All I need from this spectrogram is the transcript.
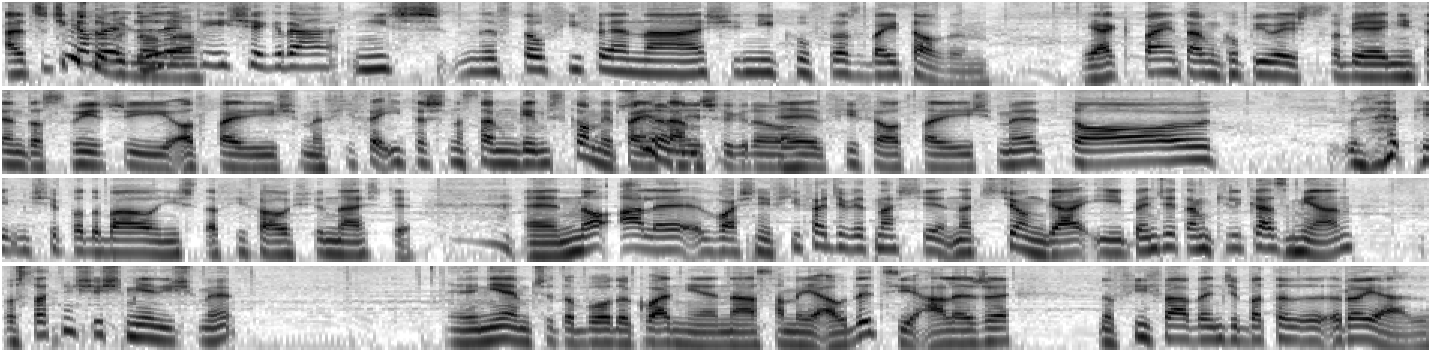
Ale co ciekawe, lepiej się gra niż w tą FIFA na silniku Frostbite'owym. Jak pamiętam, kupiłeś sobie Nintendo Switch i odpaliliśmy FIFA i też na samym Gamescomie pamiętam, się grało. e, FIFA odpaliliśmy, to lepiej mi się podobało niż ta FIFA 18. E, No ale właśnie FIFA 19 nadciąga i będzie tam kilka zmian. Ostatnio się śmieliśmy, e, nie wiem czy to było dokładnie na samej audycji, ale że no FIFA będzie Battle Royale.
